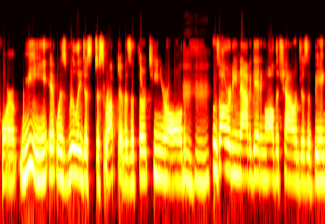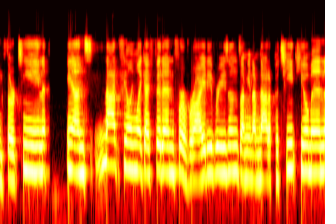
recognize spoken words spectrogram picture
for me. It was really just disruptive as a 13 year old hmm who's already navigating all the challenges of being 13 and not feeling like I fit in for a variety of reasons. I mean, I'm not a petite human.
